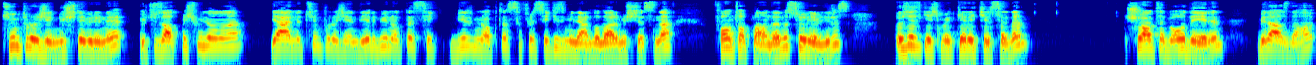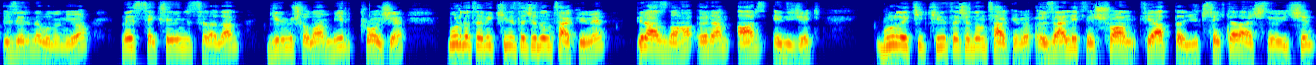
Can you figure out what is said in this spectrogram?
tüm projenin üçte birini 360 milyonuna yani tüm projenin değeri 1.08 milyar dolarmışçasına fon toplandığını söyleyebiliriz. Özet geçmek gerekirse de şu an tabii o değerin biraz daha üzerinde bulunuyor ve 80. sıradan girmiş olan bir proje. Burada tabii kilit açılım takvimi biraz daha önem arz edecek. Buradaki kilit açılım takvimi özellikle şu an fiyat da yüksekten açtığı için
